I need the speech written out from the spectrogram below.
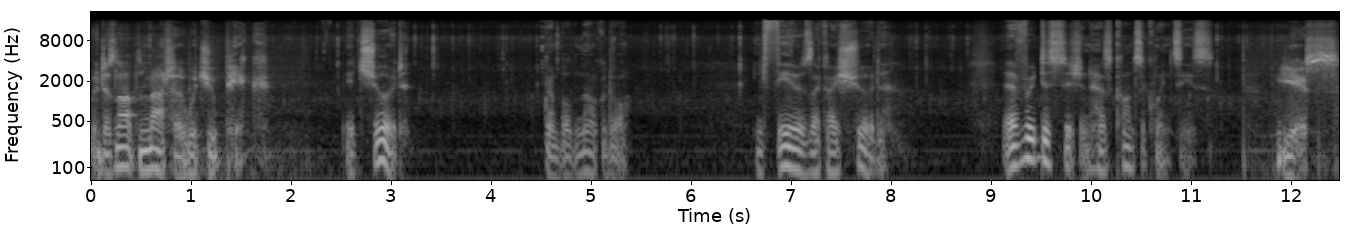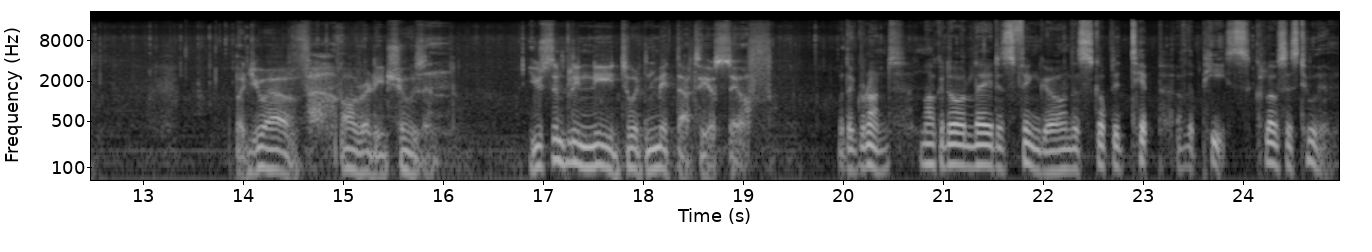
It does not matter which you pick. It should, grumbled Malcador. It feels like I should. Every decision has consequences. Yes. But you have already chosen. You simply need to admit that to yourself. With a grunt, Malcador laid his finger on the sculpted tip of the piece closest to him.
